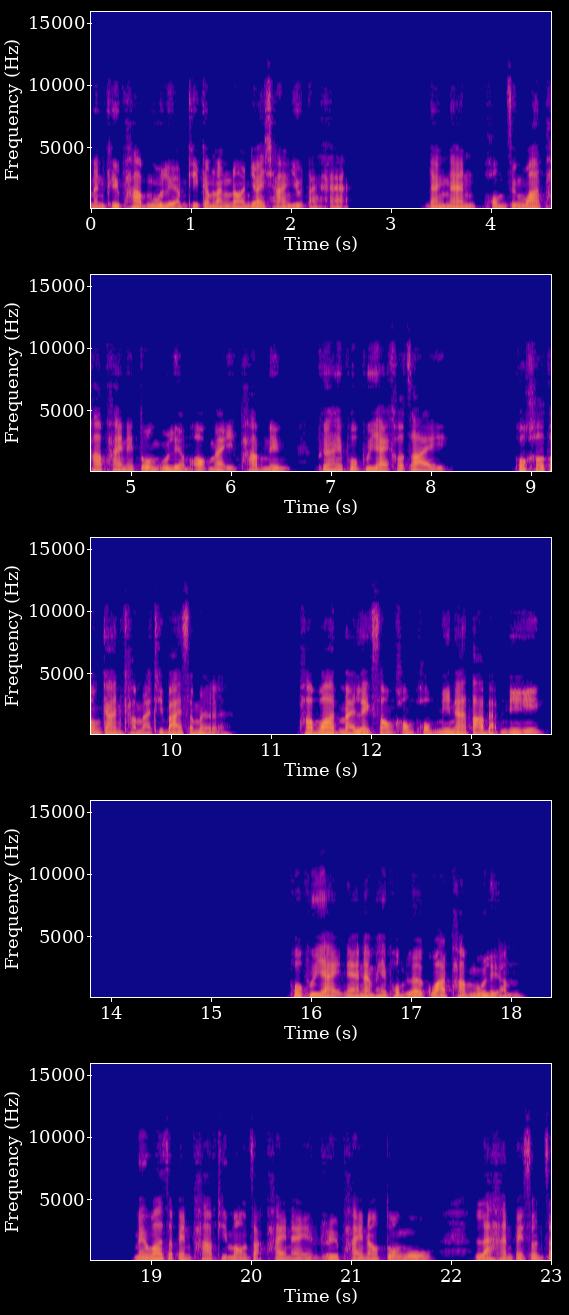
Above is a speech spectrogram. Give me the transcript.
มันคือภาพงูเหลือมที่กำลังนอนย่อยช้างอยู่ต่างหากดังนั้นผมจึงวาดภาพภายในตัวงูเหลือมออกมาอีกภาพหนึ่ง เพื่อให้พวกผู้ใหญ่เข้าใจ พวกเขาต้องการคำอธิบายเสมอ ภาพวาดหมายเลขสองของผมมีหน้าตาแบบนี้ พวกผู้ใหญ่แนะนำให้ผมเลิกวาดภาพงูเหลือม ไม่ว่าจะเป็นภาพที่มองจากภายในหรือภายนอกตัวงู และหันไปสนใจ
